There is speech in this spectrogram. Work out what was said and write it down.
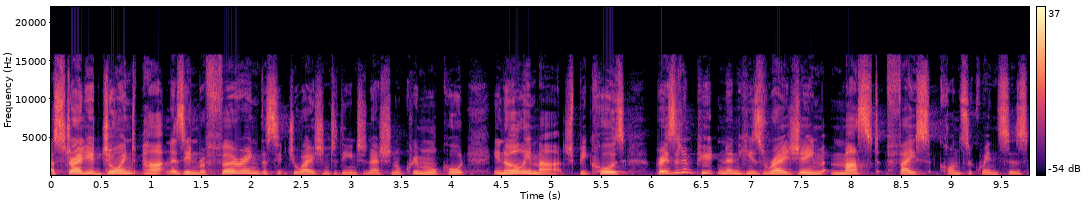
Australia joined partners in referring the situation to the International Criminal Court in early March because President Putin and his regime must face consequences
